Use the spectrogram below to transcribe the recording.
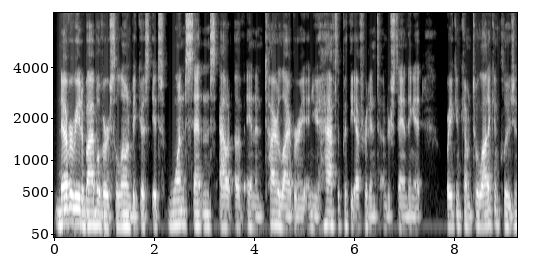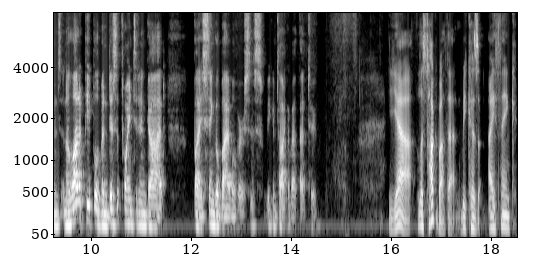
never read a Bible verse alone because it's one sentence out of an entire library, and you have to put the effort into understanding it, or you can come to a lot of conclusions. And a lot of people have been disappointed in God by single Bible verses. We can talk about that too. Yeah, let's talk about that because I think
